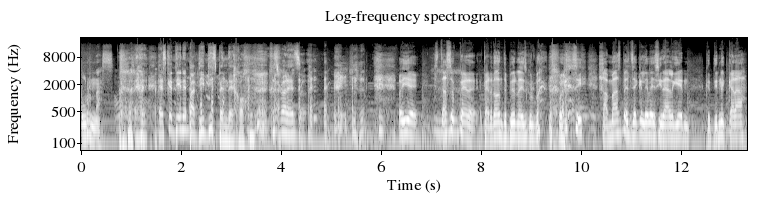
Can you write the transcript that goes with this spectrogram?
urnas. Es que tiene hepatitis, pendejo. Es por eso. Oye, está súper. Perdón, te pido una disculpa. Porque sí, jamás pensé que le iba a decir a alguien que tiene cara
